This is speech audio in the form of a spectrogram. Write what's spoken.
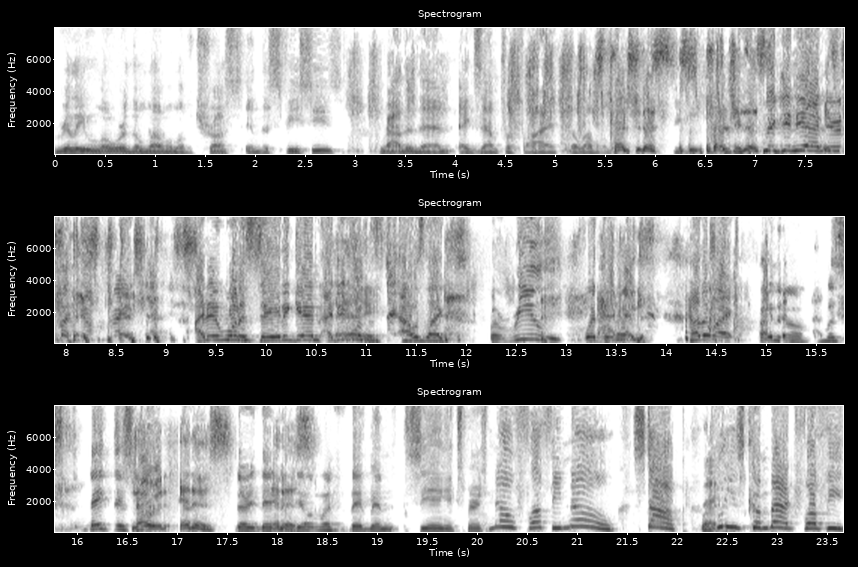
really lower the level of trust in the species rather than exemplify the level It's of prejudice. This is prejudice. Freaking yeah, dude. It's, Like, it's prejudice. I didn't want to say it again. I didn't want to say. I was like, but really, what How do I how do I, you know, make this No, work? it, it is. They're, they've It been is. dealing with. They've been seeing experience. No, Fluffy, no, stop! Right. Please come back, Fluffy.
